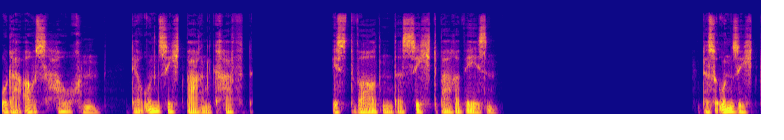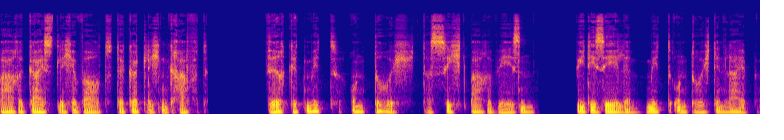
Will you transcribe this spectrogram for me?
oder Aushauchen der unsichtbaren Kraft ist worden das sichtbare Wesen. Das unsichtbare geistliche Wort der göttlichen Kraft wirket mit und durch das sichtbare Wesen wie die Seele mit und durch den Leib.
